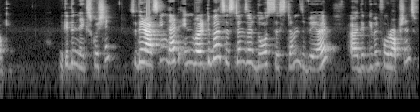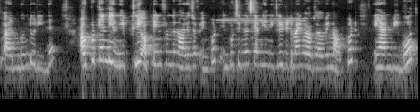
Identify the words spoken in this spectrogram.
okay. Look at the next question. So they're asking that invertible systems are those systems where uh, they've given four options. I'm going to read them. Output can be uniquely obtained from the knowledge of input. Input signals can be uniquely determined by observing output. A and B both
